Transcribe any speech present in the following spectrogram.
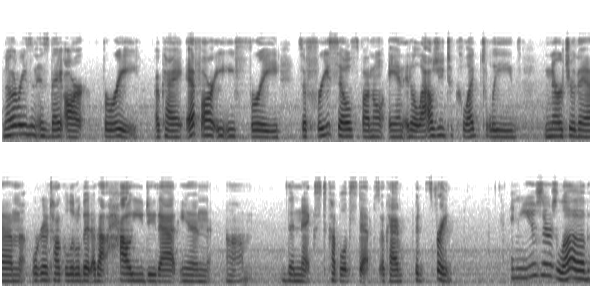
Another reason is they are free. Okay, F R E E free. It's a free sales funnel and it allows you to collect leads, nurture them. We're going to talk a little bit about how you do that in um, the next couple of steps. Okay, but it's free. And users love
